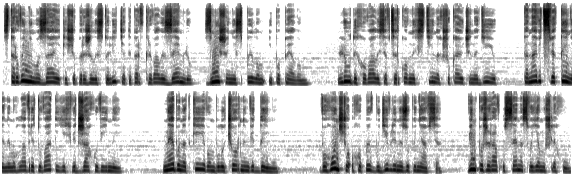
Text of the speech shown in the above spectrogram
Старовинні мозаїки, що пережили століття, тепер вкривали землю, змішані з пилом і попелом. Люди ховалися в церковних стінах, шукаючи надію, та навіть святиня не могла врятувати їх від жаху війни. Небо над Києвом було чорним від диму. Вогонь, що охопив будівлі, не зупинявся. Він пожирав усе на своєму шляху.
